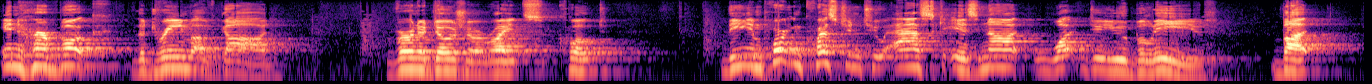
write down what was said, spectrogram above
In her book, The Dream of God, Verna Dozier writes, quote, the important question to ask is not, what do you believe, but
